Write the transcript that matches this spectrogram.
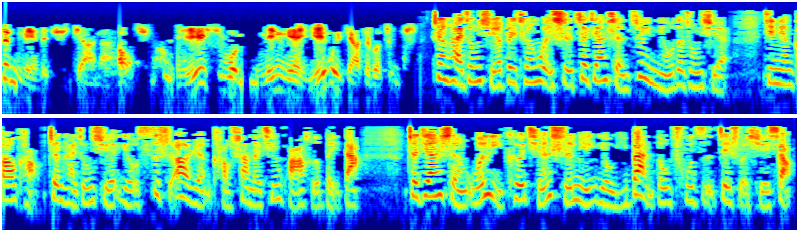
正面的去讲呢。哦，也许我明年也会讲这个主题。镇海中学被称为是浙江省最牛的中学。今年高考，镇海中学有四十二人考上了清华和北大。浙江省文理科前十名有一半都出自这所学校，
